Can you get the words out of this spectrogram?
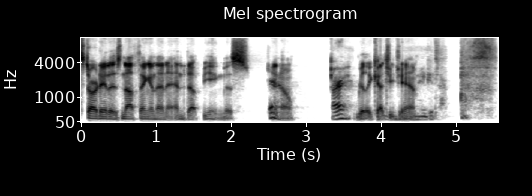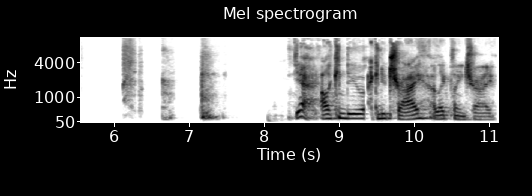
started as nothing and then ended up being this Yeah. you know All right. really catchy jam Yeah, I can do I can do try. I like playing try.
